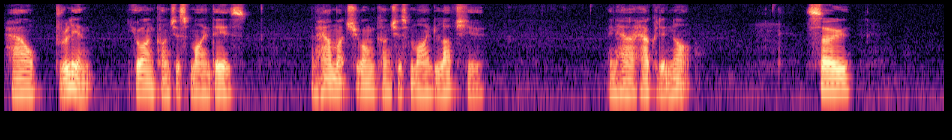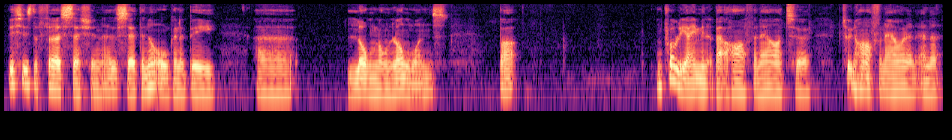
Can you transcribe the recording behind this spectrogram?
how brilliant your unconscious mind is and how much your unconscious mind loves you. I mean, how, how could it not? So, this is the first session. As I said, they're not all going to be uh, long, long, long ones, but I'm probably aiming at about half an hour to between half an hour and, and a,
